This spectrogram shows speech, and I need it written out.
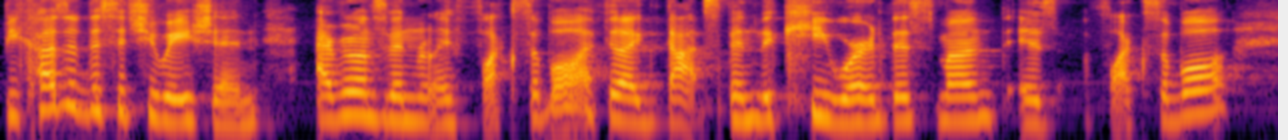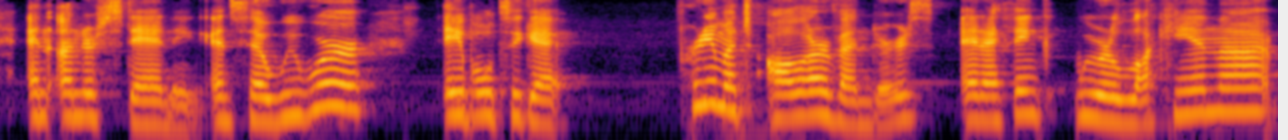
because of the situation, everyone's been really flexible. I feel like that's been the key word this month is flexible and understanding. And so we were able to get pretty much all our vendors. And I think we were lucky in that.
